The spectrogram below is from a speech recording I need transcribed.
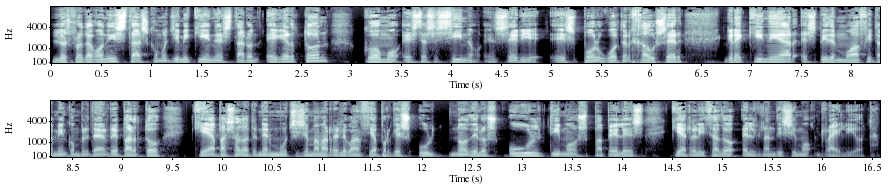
Los protagonistas como Jimmy King estaron Egerton, como este asesino en serie es Paul Waterhauser, Greg Kinnear, Spider Moafi también completa el reparto, que ha pasado a tener muchísima más relevancia porque es uno de los últimos papeles que ha realizado el grandísimo Ray Liotta.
